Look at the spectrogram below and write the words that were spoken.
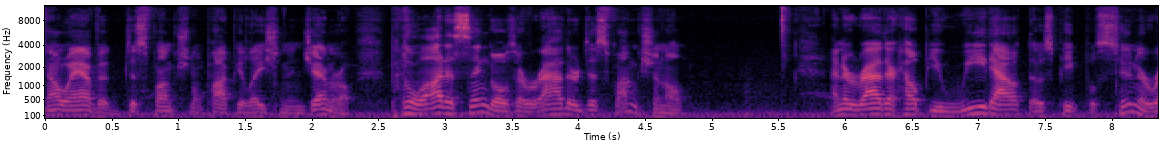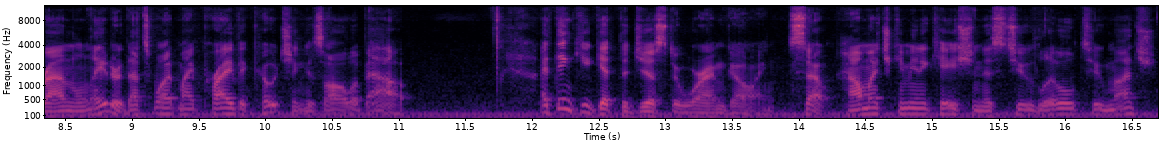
Now we have a dysfunctional population in general, but a lot of singles are rather dysfunctional. And I'd rather help you weed out those people sooner rather than later. That's what my private coaching is all about. I think you get the gist of where I'm going. So, how much communication is too little, too much?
